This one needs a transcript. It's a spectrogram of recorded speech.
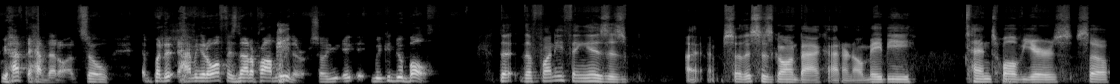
we have to have that on. So but having it off is not a problem either. So you, it, we could do both. The the funny thing is is I, so this is going back i don't know maybe 10 12 years. So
